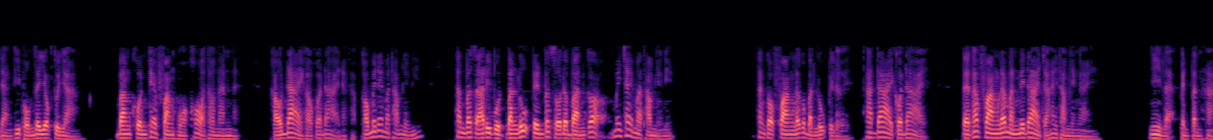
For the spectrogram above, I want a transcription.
อย่างที่ผมได้ยกตัวอย่าง บางคนแค่ฟังหัวข้อเท่านั้นนะเขาได้เขาก็ได้นะครับ เขาไม่ได้มาทำอย่างนี้ ท่านภาษาริบุตรบรรลุเป็นพระโสดาบันก็ไม่ใช่มาทำอย่างนี้ ท่านก็ฟังแล้วก็บรรลุไปเลย ถ้าได้ก็ได้ แต่ถ้าฟังแล้วมันไม่ได้จะให้ทํำยังไง นี่แหละเป็นปัญหา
